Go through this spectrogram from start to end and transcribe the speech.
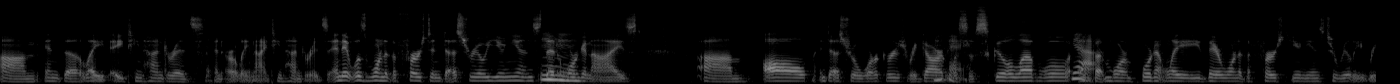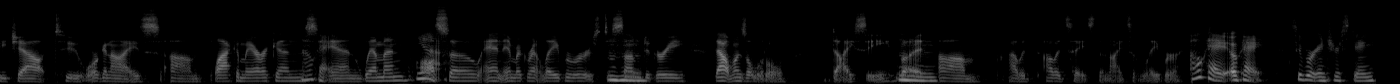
Um, in the late 1800s and early 1900s, and it was one of the first industrial unions that Mm. organized um, all industrial workers, regardless Okay. of skill level. and- but more importantly, they're one of the first unions to really reach out to organize um, Black Americans Okay. and women Yeah. also, and immigrant laborers to some degree. That one's a little dicey, but um, I would I would say it's the Knights of Labor. Okay, okay. Super interesting.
